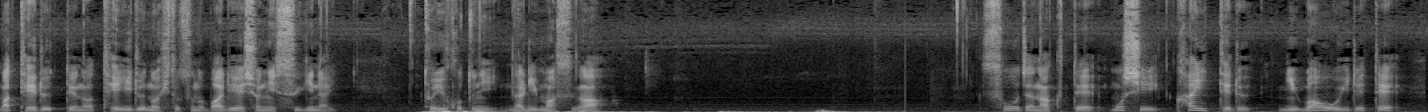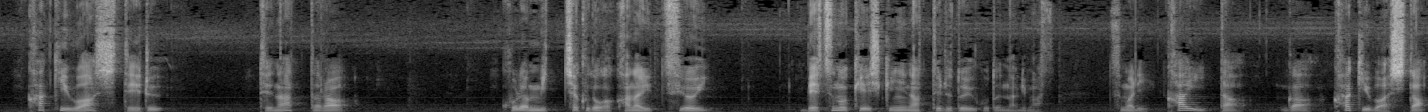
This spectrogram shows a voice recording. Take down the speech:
まあ、てるっていうのはているの一つのバリエーションに過ぎないということになりますがそうじゃなくてもし書いてるに和を入れて書きはしてるってなったらこれは密着度がかなり強い別の形式になってるということになります。つまり書いたが書きはした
